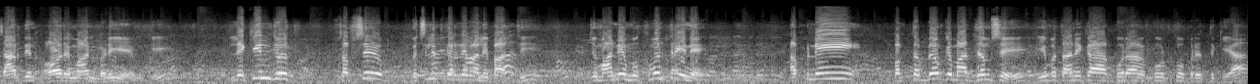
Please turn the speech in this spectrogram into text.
चार दिन और रिमांड बढ़ी है उनकी। लेकिन जो सबसे विचलित करने वाली बात थी, जो माननीय मुख्यमंत्री ने अपने वक्तव्यों के माध्यम से ये बताने का पूरा कोर्ट को प्रयत्न किया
